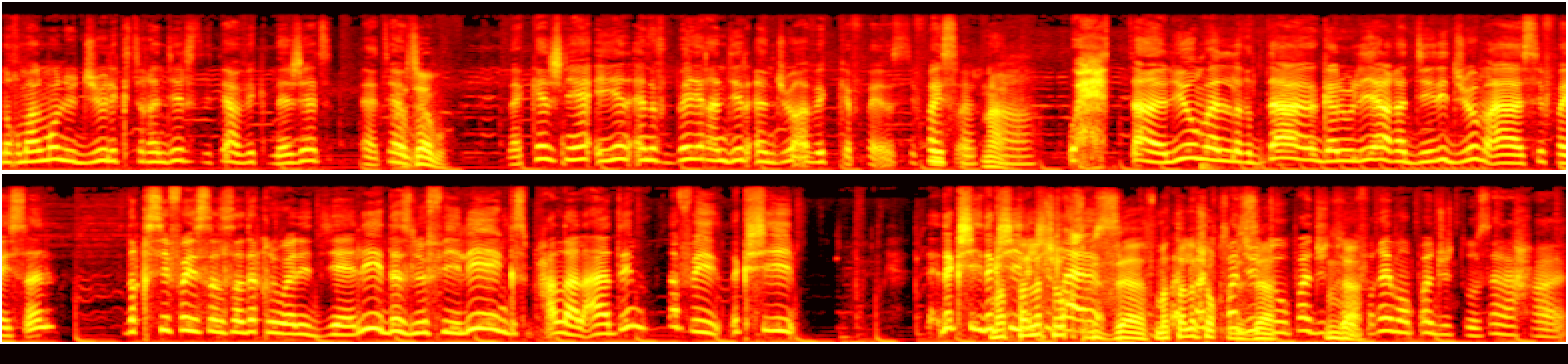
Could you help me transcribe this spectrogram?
normalement le duo اللي كنت غندير c'était avec نجاة عتاوي تابو ما كانش نهائيا أنا في بالي غندير un duo avec سي فيصل. نعم. آه. وحتى اليوم الغدا قالوا لي راه غديري ديو مع سي فيصل. صدق سي فيصل صديق الوالد ديالي داز le feeling سبحان الله العظيم. صافي داكشي داكشي ما داكشي طلبش وقت بزاف ما طلبش وقت pas du بزاف. tout pas du tout لا. vraiment pas du tout صراحة.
